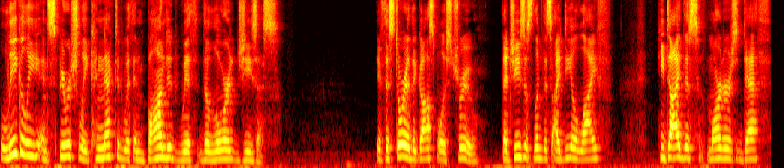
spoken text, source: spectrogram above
legally and spiritually connected with and bonded with the Lord Jesus. If the story of the gospel is true, that Jesus lived this ideal life, he died this martyr's death,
